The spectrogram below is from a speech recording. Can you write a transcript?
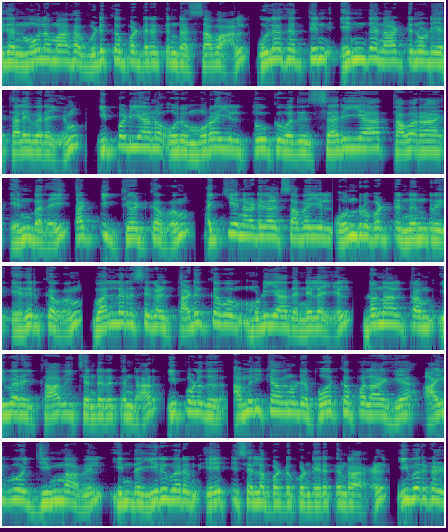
இதன் மூலமாக விடுக்கப்பட்டிருக்கின்ற சவால் உலகத்தின் எந்த நாட்டினுடைய தலைவரையும் இப்படியான ஒரு முறையில் தூக்குவது சரியா தவறா என்பதை தட்டி கேட்கவும் ஐக்கிய நாடுகள் சபையில் ஒன்றுபட்டு நின்று எதிர்க்கவும் வல்லரசுகள் தடுக்கவும் முடியாத நிலையில் டொனால்ட் ட்ரம்ப் இவரை காவி சென்றிருக்கின்றார். இப்பொழுது அமெரிக்காவினுடைய போர்க்கப்பலாகிய ஐவோ ஜிம்மாவில் இந்த இருவரும் ஏற்றி செல்லப்பட்டு கொண்டிருக்கின்றார்கள். இவர்கள்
